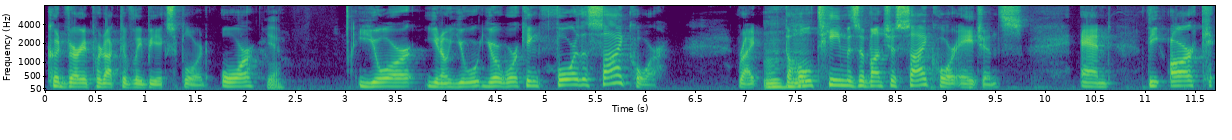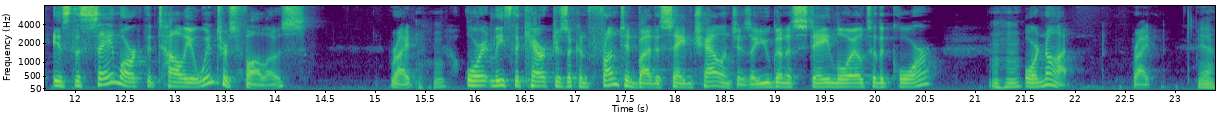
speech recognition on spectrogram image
could very productively be explored. Or Yeah. you're, you know, you you're working for the Psi Corps, right? Mm-hmm. The whole team is a bunch of Psi Corps agents, and the arc is the same arc that Talia Winters follows. Right? Mm-hmm. Or at least the characters are confronted by the same challenges. Are you going to stay loyal to the Corps Mm-hmm. or not? Right? Yeah.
